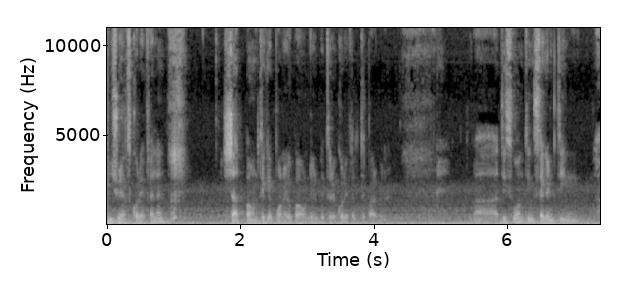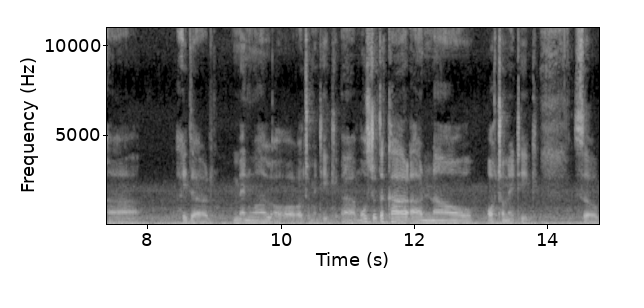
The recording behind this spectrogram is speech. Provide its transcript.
ইন্স্যুরেন্স করে ফেলেন সাত পাউন্ড থেকে পনেরো পাউন্ডের ভেতরে করে ফেলতে পারবেন uh, one thing second thing uh, either manual or automatic. Uh, most of the car are now automatic so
